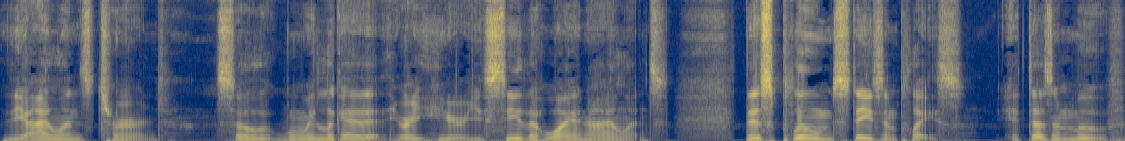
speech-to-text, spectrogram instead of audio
the islands turned. So when we look at it right here, you see the Hawaiian Islands. This plume stays in place. It doesn't move.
